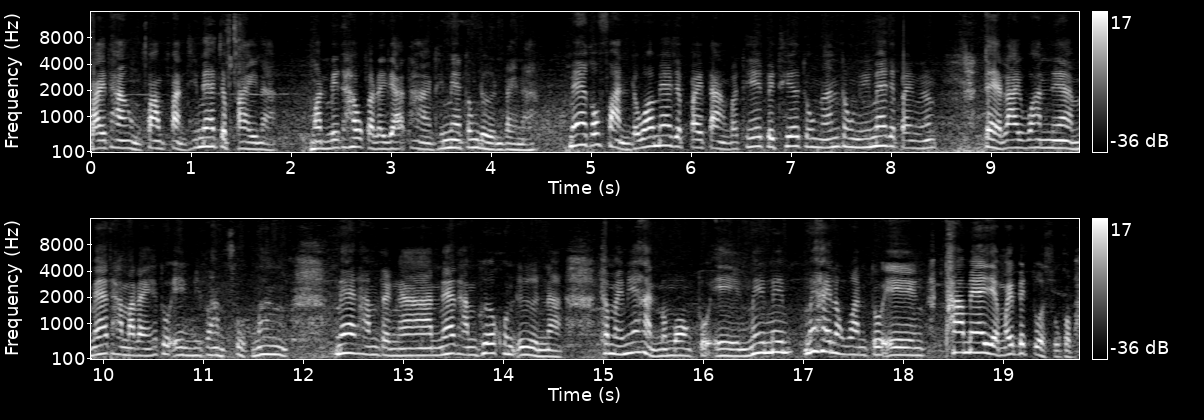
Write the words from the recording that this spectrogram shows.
ปลายทางของความฝันที่แม่จะไปน่ะ มันไม่เท่ากับระยะทางที่แม่ต้องเดินไปนะ แม่ก็ฝันแต่ว่าแม่จะไปต่างประเทศไปเที่ยวตรงนั้น ตรงนี้แม่จะไปตรงนั้นแต่รายวันเนี่ยแม่ทำอะไรให้ตัวเองมีความสุขมั่ง แม่ทำแต่งาน แม่ทำเพื่อคนอื่นน่ะทำไมไม่หันมามองตัวเอง ไม่ไม่ไม่ให้รางวัลตัวเอง ถ้าแม่ยังไม่ไปตรวจสุขภ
